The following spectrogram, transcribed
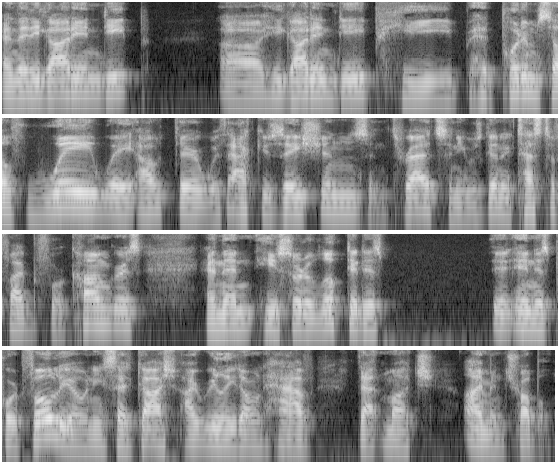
and that he got in deep. Uh, he got in deep. He had put himself way, way out there with accusations and threats, and he was going to testify before Congress. And then he sort of looked at his in his portfolio and he said, "Gosh, I really don't have that much. I'm in trouble."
